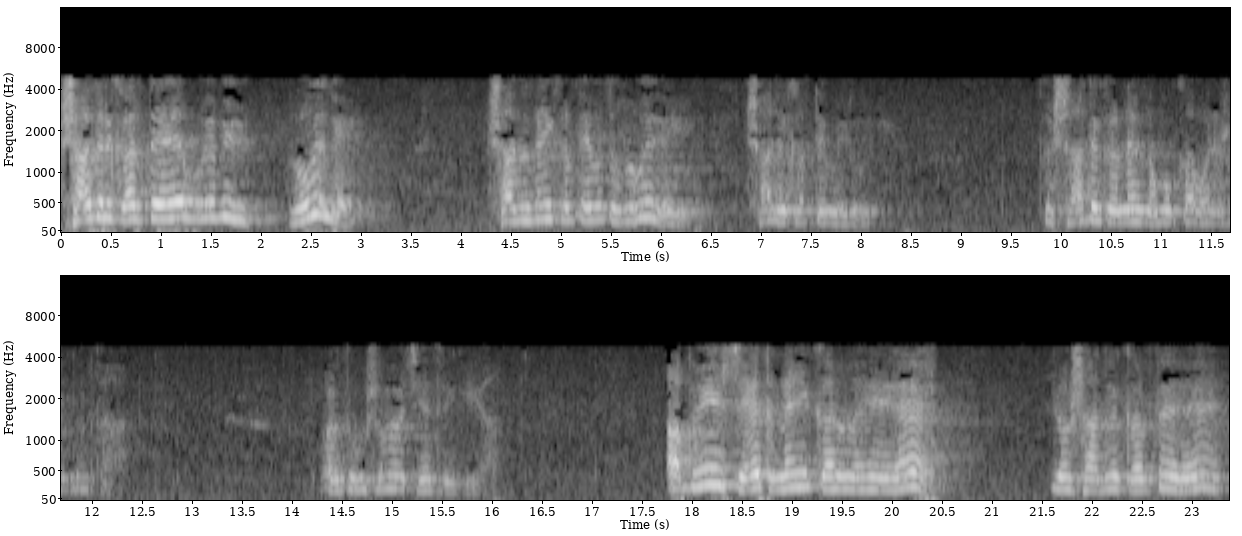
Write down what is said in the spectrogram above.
साधन करते हैं, वे भी रोवेंगे। साधन नहीं करते हुए तो रोएँगे ही। साधन करते हुए रोएँगे। तो साधन करने का मौका बड़ा सुंदर था। परंतु उस समय चेत नहीं किया अभी चेत नहीं कर रहे हैं। जो साधन करते हैं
